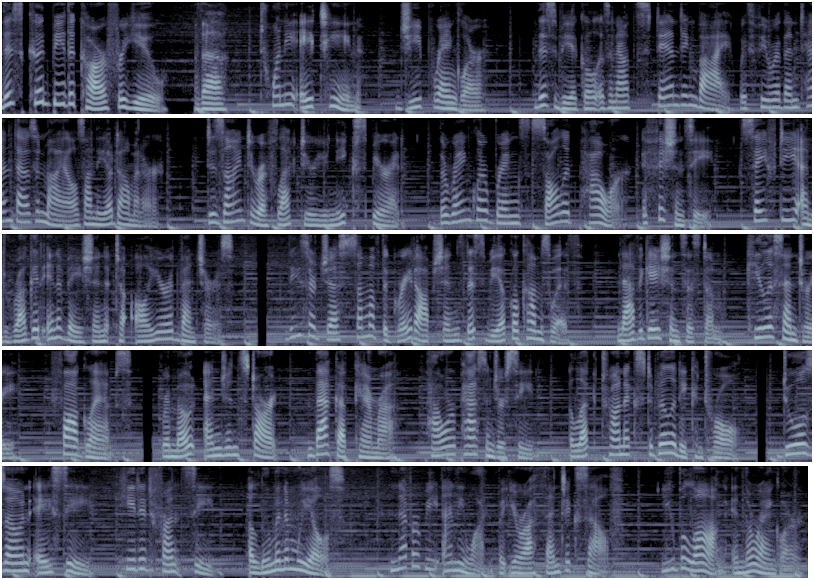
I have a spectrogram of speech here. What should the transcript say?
This could be the car for you. The 2018 Jeep Wrangler. This vehicle is an outstanding buy with fewer than 10,000 miles on the odometer. Designed to reflect your unique spirit, the Wrangler brings solid power, efficiency, safety, and rugged innovation to all your adventures. These are just some of the great options this vehicle comes with. Navigation system, keyless entry, fog lamps, remote engine start, backup camera, power passenger seat, electronic stability control, dual zone AC, heated front seat, aluminum wheels. Never be anyone but your authentic self. You belong in the Wrangler.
